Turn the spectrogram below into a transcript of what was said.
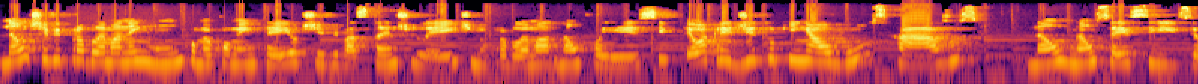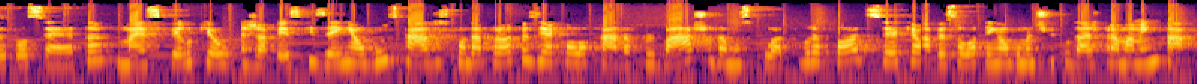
Não tive problema nenhum, como eu comentei, eu tive bastante leite, meu problema não foi esse. Eu acredito que em alguns casos não, não sei se, se eu tô certa, mas pelo que eu já pesquisei, em alguns casos, quando a prótese é colocada por baixo da musculatura, pode ser que a pessoa tenha alguma dificuldade para amamentar.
